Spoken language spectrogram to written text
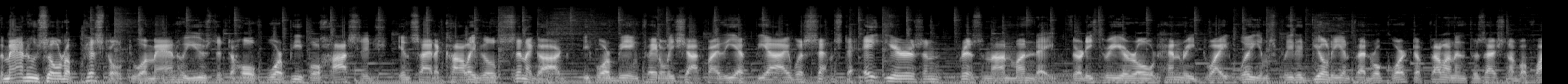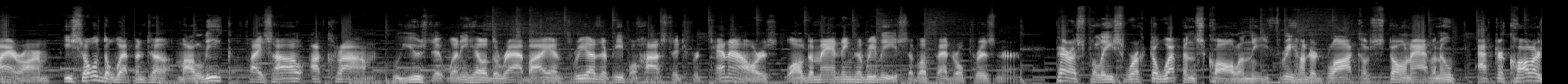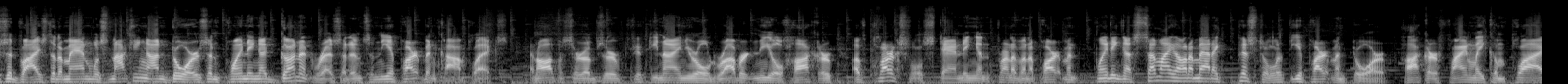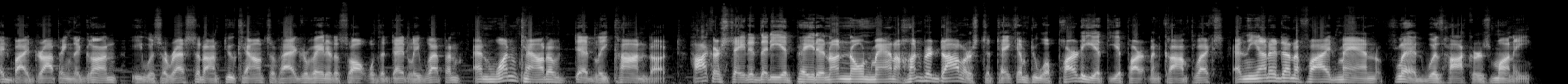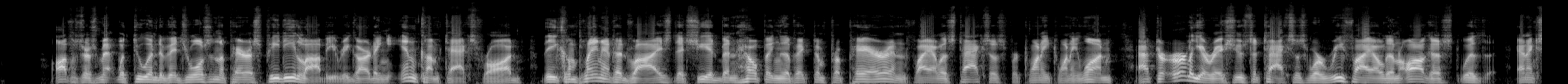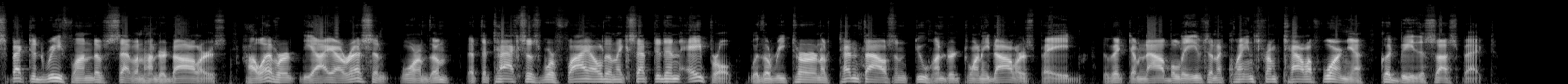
The man who sold a pistol to a man who used it to hold four people hostage inside a Colleyville synagogue before being fatally shot by the FBI was sentenced to eight years in prison on Monday. 33 year old Henry Dwight Williams pleaded guilty in federal court to felon in possession of a firearm. He sold the weapon to Malik Faisal Akram, who used it when he held the rabbi and three other people hostage for 10 hours while demanding the release of a federal prisoner. Paris police worked a weapons call in the 300 block of Stone Avenue after callers advised that a man was knocking on doors and pointing a gun at residents in the apartment complex. An officer observed 59 year old Robert Neil Hawker of Clarksville standing in front of an apartment, pointing a semi automatic pistol at the apartment door. Hawker finally complied by dropping the gun. He was arrested on two counts of aggravated assault with a deadly weapon and one count of deadly conduct. Hawker stated that he had paid an unknown man $100 to take him to a party at the apartment complex, and the unidentified man fled with Hawker's money. Officers met with two individuals in the Paris PD lobby regarding income tax fraud. The complainant advised that she had been helping the victim prepare and file his taxes for 2021. After earlier issues, the taxes were refiled in August with an expected refund of $700. However, the IRS informed them that the taxes were filed and accepted in April with a return of $10,220 paid. The victim now believes an acquaintance from California could be the suspect.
